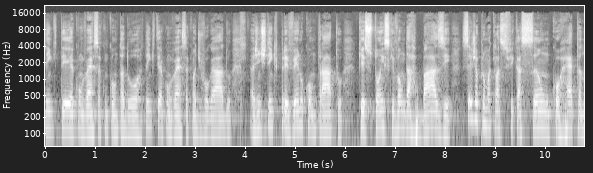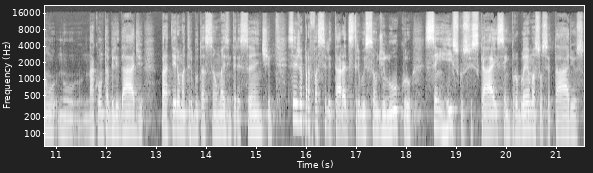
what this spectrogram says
tem que ter a conversa com o contador, tem que ter a conversa com o advogado. A gente tem que prever no contrato questões que vão dar base, seja para uma classificação correta no, no, na contabilidade, para ter uma tributação mais interessante, seja para facilitar a distribuição de lucro sem riscos fiscais, sem problemas societários.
